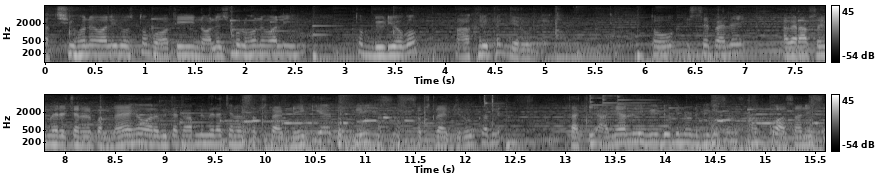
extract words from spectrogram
अच्छी होने वाली दोस्तों, बहुत ही नॉलेजफुल होने वाली है। तो वीडियो को आखिरी तक ज़रूर देखें तो इससे पहले अगर आप सभी मेरे चैनल पर नए हैं और अभी तक आपने मेरा चैनल सब्सक्राइब नहीं किया है तो प्लीज़ इसे सब्सक्राइब ज़रूर कर लें, ताकि आगे आने वाली वीडियो की नोटिफिकेशन आपको आसानी से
